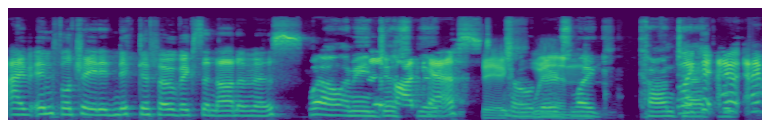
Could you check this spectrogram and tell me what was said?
I've infiltrated Nyctophobics Anonymous. Well, I mean, just podcast. That, you know, win. there's like contact. Well, I could, with I, I,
